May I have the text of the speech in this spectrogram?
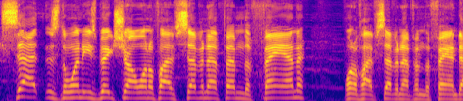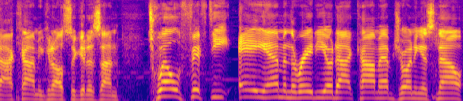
Set. This is the Wendy's Big Show, 1057 FM, The Fan. 1057fmthefan.com. You can also get us on 1250 AM and the radio.com app. Joining us now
